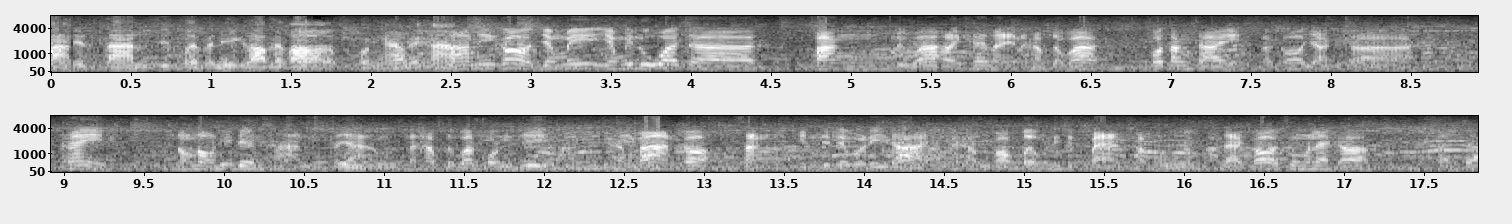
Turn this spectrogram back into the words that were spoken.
ฝากร้านที่เปิดวันนี้อีกรอบแล้วก็ผลงานด้วยครับร้านนี้ก็ยังไม่ยังไม่รู้ว่าจะปังหรือว่าอะไรแค่ไหนนะครับ แต่ว่าก็ตั้งใจแล้วก็อยากจะให้น้องๆที่เดินผ่านสยามอืมนะครับ หรือว่าคนที่อยู่ทางบ้านก็สั่งกิน Delivery ได้นะครับ ก็เปิดวันที่ 18 ครับอืมแต่ก็ช่วงแรกก็ อาจจะ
